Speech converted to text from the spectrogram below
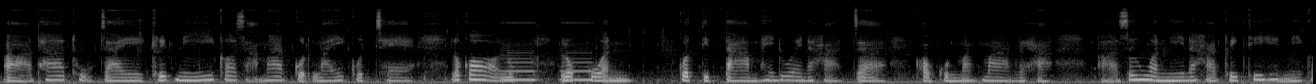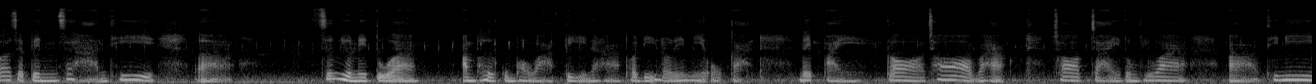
อ่าถ้าถูกใจคลิปนี้ก็สามารถกดไลค์กดแชร์ แล้วก็รบรบกวนกดติดตามให้ด้วยนะคะ จะขอบคุณมาก ๆ เลยค่ะอ่าซึ่งวันนี้นะคะคลิปที่เห็นนี้ก็จะเป็นสถานที่อ่าซึ่งอยู่ในตัวอำเภอกุมภาวาปีนะคะ พอดีเราได้มีโอกาสได้ไป ก็ชอบนะคะชอบใจตรงที่ว่าที่นี่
